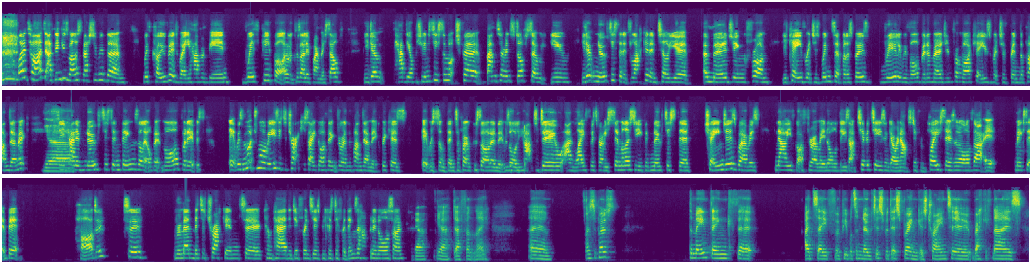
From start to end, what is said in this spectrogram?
it's hard. I think as well, especially with um with COVID, where you haven't been with people because I live by myself. You don't have the opportunity so much for banter and stuff, so you you don't notice that it's lacking until you're emerging from your cave, which is winter. But I suppose really we've all been emerging from our caves, which have been the pandemic. Yeah. So you kind of noticing things a little bit more. But it was it was much more easy to track your cycle, I think, during the pandemic because it was something to focus on and it was all you had to do. And life was very similar. So you could notice the changes. Whereas now you've got to throw in all of these activities and going out to different places and all of that. It makes it a bit harder to remember to track and to compare the differences because different things are happening all the time. Yeah, yeah, definitely. Um, I suppose the main thing that I'd say for people to notice with this spring is trying to recognize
